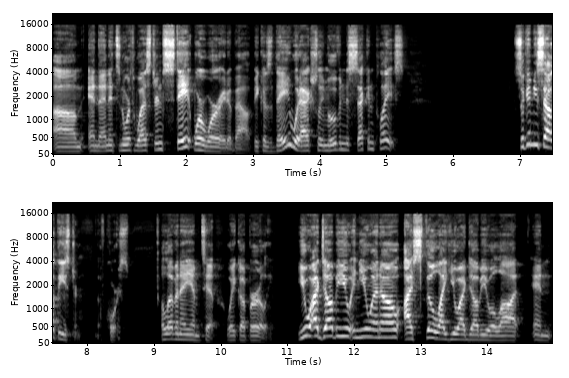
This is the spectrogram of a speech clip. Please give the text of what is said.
Um, and then it's Northwestern State we're worried about because they would actually move into second place. So give me Southeastern, of course. 11 a.m. tip. Wake up early. UIW and UNO, I still like UIW a lot. And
